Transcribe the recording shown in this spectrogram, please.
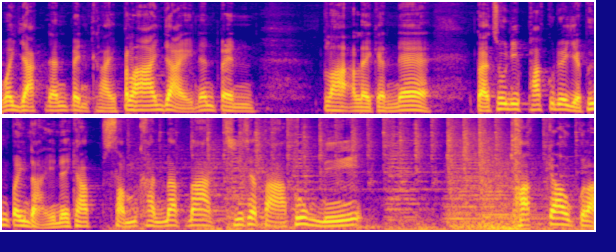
ว่ายักษ์นั้นเป็นใคร ปลาใหญ่นั่นเป็นปลาอะไรกันแน่ แต่ช่วงนี้พักคุณเดียวอย่าเพิ่งไปไหนนะครับสำคัญมากๆ ชี้ชะตาพรุ่งนี้ พักก้าวไกล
